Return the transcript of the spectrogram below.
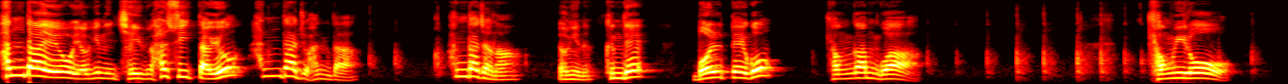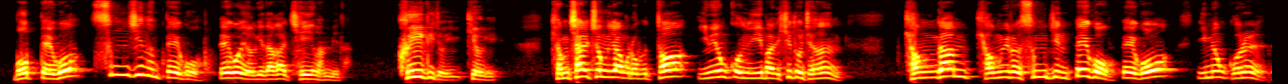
한다예요. 여기는 재위임 할 수 있다요? 한다죠, 한다. 한다잖아. 여기는. 근데 뭘 빼고 경감과 경위로 뭐 빼고 승진은 빼고 빼고 여기다가 재임합니다. 그 얘기죠, 이 기억이. 경찰청장으로부터 임용권 위반의 시도자는 경감 경위로 승진 빼고 빼고 임용권을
